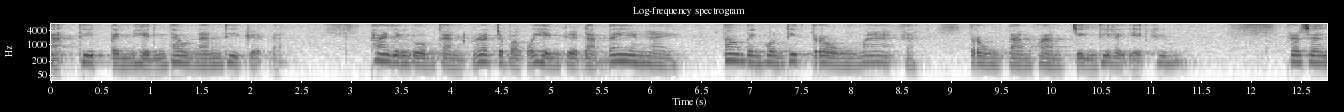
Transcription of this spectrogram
ณะที่เป็นเห็นเท่านั้นที่เกิดดับ ถ้ายังรวมกันก็จะบอกว่าเห็นเกิดดับได้ยังไง ต้องเป็นคนที่ตรงมากค่ะ ตรงตามความจริงที่ละเอียดขึ้น เพราะฉะนั้น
